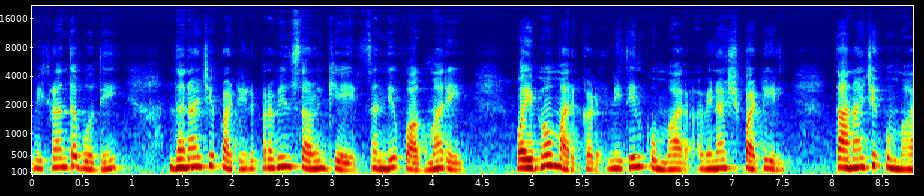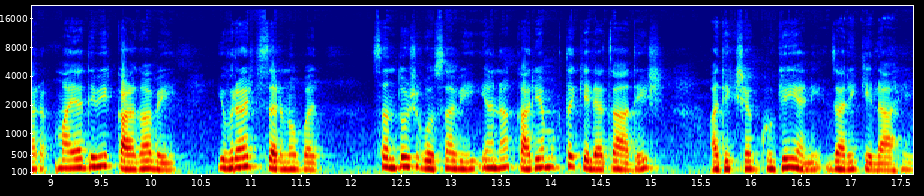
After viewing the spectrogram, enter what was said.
विक्रांत बोधे धनाजी पाटील प्रवीण साळुंखे संदीप वाघमारे वैभव मार्कड नितीन कुंभार अविनाश पाटील तानाजी कुंभार मायादेवी काळगावे युवराज सरनोबत संतोष गोसावी यांना कार्यमुक्त केल्याचा आदेश अधीक्षक घुगे यांनी जारी केला आहे.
